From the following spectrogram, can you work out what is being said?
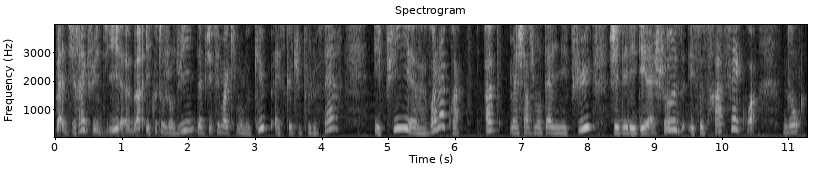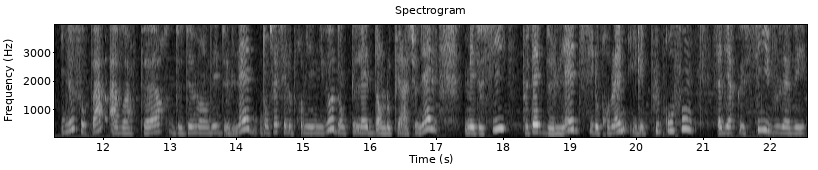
Bah direct je lui ai dit euh, bah écoute aujourd'hui d'habitude c'est moi qui m'en occupe est-ce que tu peux le faire? Et puis euh, voilà quoi. Hop ma charge mentale n'est plus j'ai délégué la chose et ce sera fait quoi. Donc il ne faut pas avoir peur de demander de l'aide. Donc ça c'est le premier niveau. Donc l'aide dans l'opérationnel mais aussi peut-être de l'aide si le problème il est plus profond. C'est à dire que si vous avez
